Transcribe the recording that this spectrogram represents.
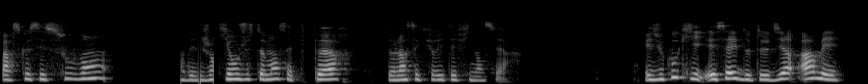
parce que c'est souvent des gens qui ont justement cette peur de l'insécurité financière. Et du coup, qui essayent de te dire Ah, mais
